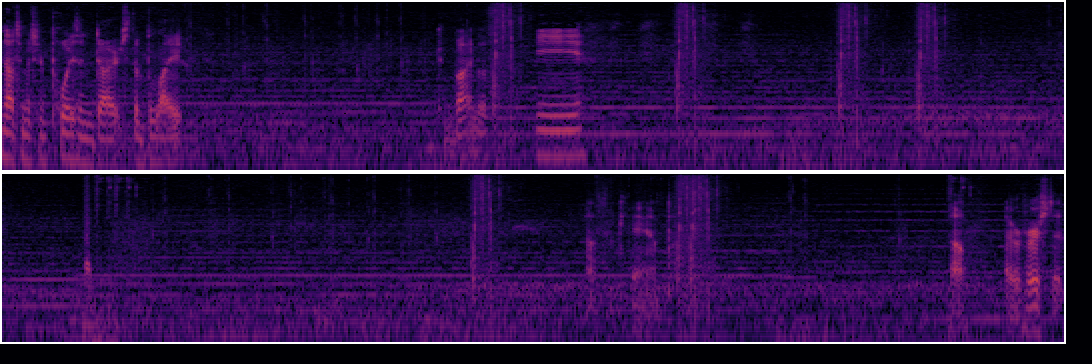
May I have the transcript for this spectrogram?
Not to mention poison darts, the blight. Combined with E. reversed it.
